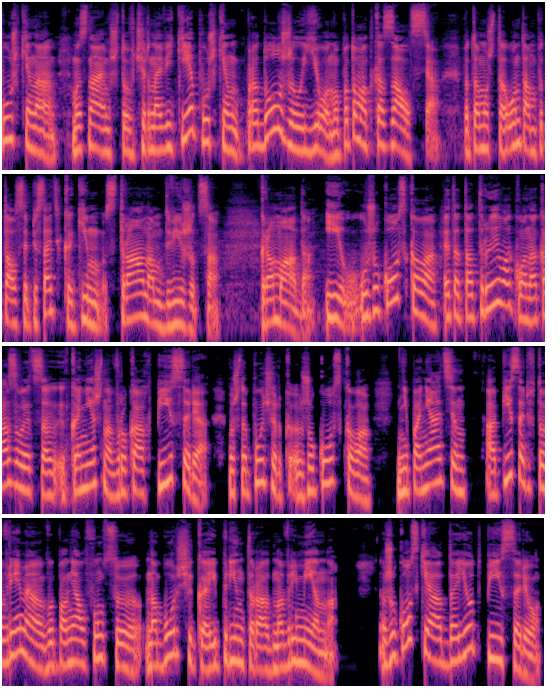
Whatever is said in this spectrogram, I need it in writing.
Пушкина, мы знаем, что в черновике Пушкин продолжил ее, но потом отказался, потому что он там пытался писать, каким странам движется громада. И у Жуковского этот отрывок, он оказывается, конечно, в руках писаря, потому что почерк Жуковского непонятен, а писарь в то время выполнял функцию наборщика и принтера одновременно. Жуковский отдает писарю.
